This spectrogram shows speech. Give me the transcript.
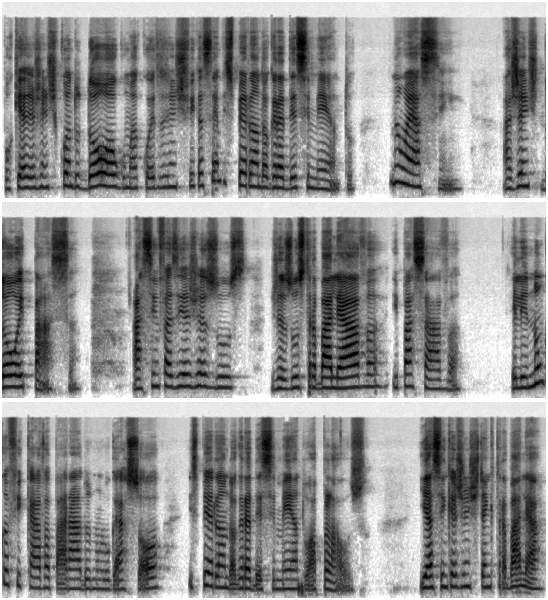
Porque a gente, quando doa alguma coisa, a gente fica sempre esperando agradecimento. Não é assim. A gente doa e passa. Assim fazia Jesus. Jesus trabalhava e passava. Ele nunca ficava parado num lugar só, esperando agradecimento ou aplauso. E é assim que a gente tem que trabalhar.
